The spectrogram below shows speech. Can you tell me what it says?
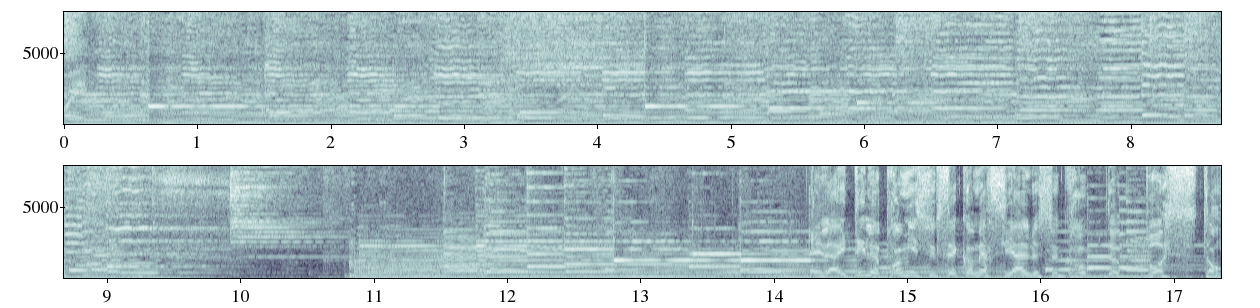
Oui. A été le premier succès commercial de ce groupe de Boston.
